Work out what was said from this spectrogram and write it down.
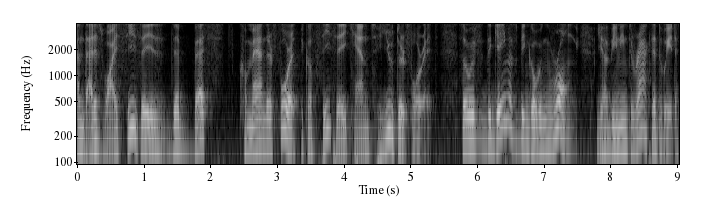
And that is why Sisay is the best commander for it, because Sisay can tutor for it. So if the game has been going wrong, you have been interacted with,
